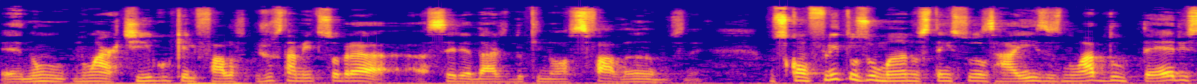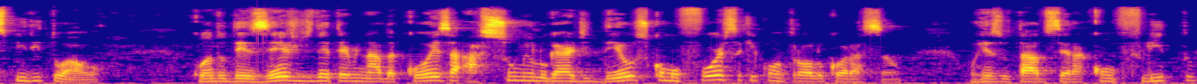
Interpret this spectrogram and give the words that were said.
é, num, num artigo que ele fala justamente sobre a, a seriedade do que nós falamos. Né? Os conflitos humanos têm suas raízes no adultério espiritual, quando o desejo de determinada coisa assume o lugar de Deus como força que controla o coração. O resultado será conflito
